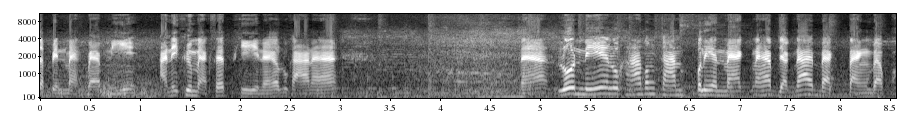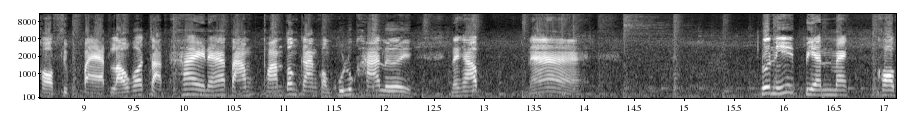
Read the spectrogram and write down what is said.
จะเป็น Max แบบนี้ อันนี้คือ Max ZP นะครับลูกค้านะฮะ นะรุ่นนี้ลูกค้าต้องการเปลี่ยนแม็กนะครับอยากได้แบกแต่งแบบขอบ 18 เราก็จัดให้นะฮะตามความต้องการของคุณลูกค้าเลยนะครับนะรุ่นนี้เปลี่ยนแม็กขอบ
